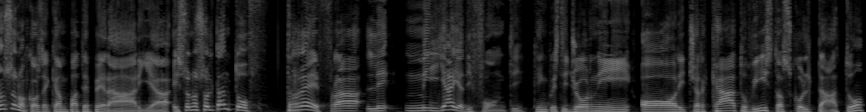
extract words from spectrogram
Non sono cose campate per aria e sono soltanto f- tre fra le migliaia di fonti che in questi giorni ho ricercato, visto, ascoltato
